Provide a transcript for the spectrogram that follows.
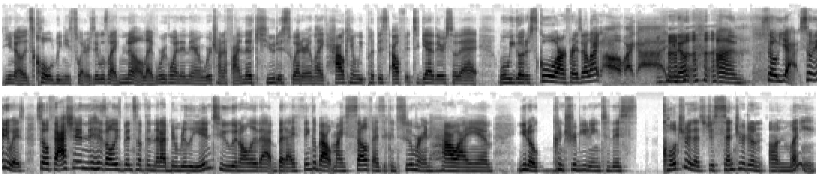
You know, it's cold, we need sweaters. It was like, no, like we're going in there and we're trying to find the cutest sweater and like how can we put this outfit together so that when we go to school our friends are like, "Oh my god," you know? um so yeah, so anyways, so fashion has always been something that I've been really into and all of that, but I think about myself as a consumer and how I am, you know, contributing to this culture that's just centered on, on money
